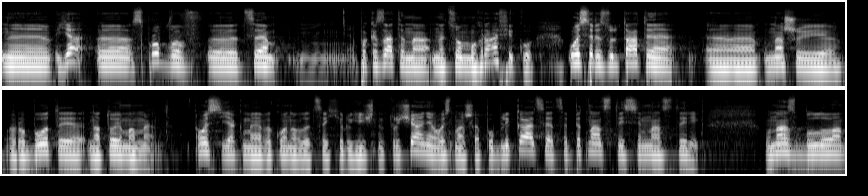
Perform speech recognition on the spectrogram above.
е, я е, спробував е, це показати на, на цьому графіку. Ось результати е, нашої роботи на той момент. Ось як ми виконували це хірургічне втручання, ось наша публікація, це 15-17 рік. У нас було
